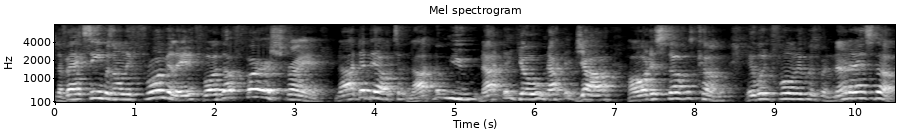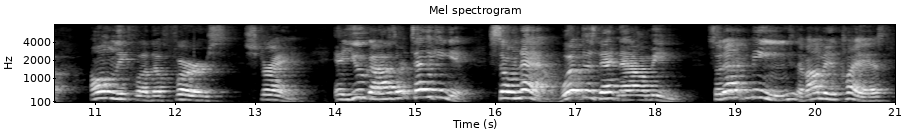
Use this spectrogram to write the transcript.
the vaccine was only formulated for the first strand, not the Delta, not the Mu, not the Yo, not the Ja. All this stuff was coming. It wasn't formulated was for none of that stuff. Only for the first strand. And you guys are taking it. So now, what does that now mean? So that means if I'm in class,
